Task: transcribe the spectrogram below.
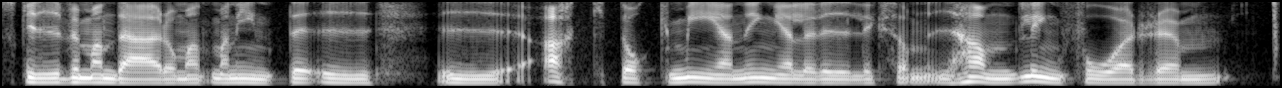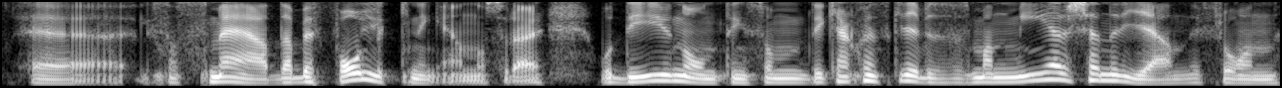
skriver man där om att man inte i, i akt och mening eller i, liksom, i handling får um, eh, liksom smäda befolkningen och sådär. Och det är ju någonting som, det är kanske en skrivelse som man mer känner igen ifrån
